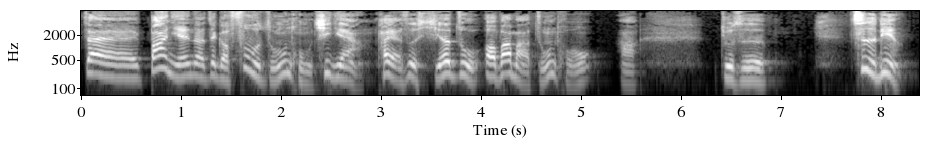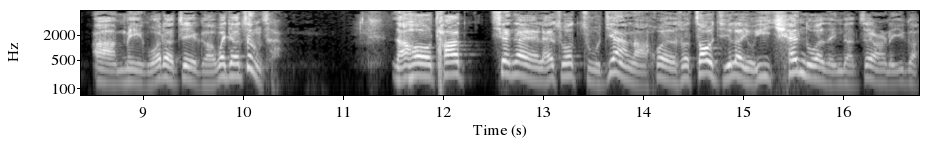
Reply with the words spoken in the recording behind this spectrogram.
在八年的这个副总统期间啊，他也是协助奥巴马总统啊，就是制定啊美国的这个外交政策。然后他。现在来说，组建了或者说召集了有一千多人的这样的一个，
